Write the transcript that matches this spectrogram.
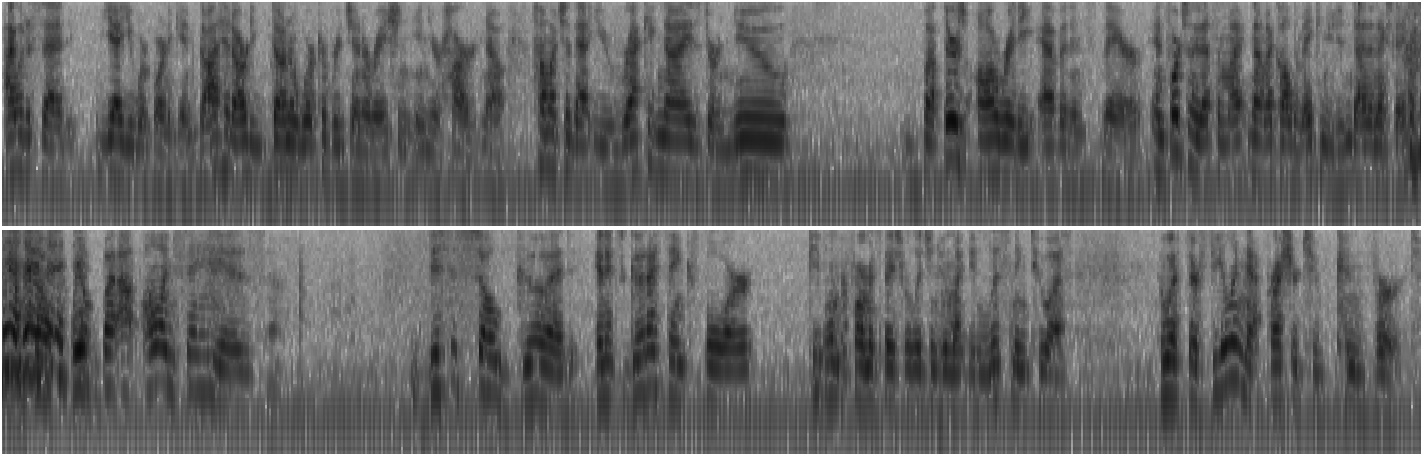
I would have said, yeah, you were born again. God had already done a work of regeneration in your heart. Now, how much of that you recognized or knew, but there's already evidence there. And fortunately, that's a my, not my call to make, and you didn't die the next day. so, we, but uh, all I'm saying is. This is so good, and it's good, I think, for people in performance-based religion who might be listening to us, who, if they're feeling that pressure to convert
